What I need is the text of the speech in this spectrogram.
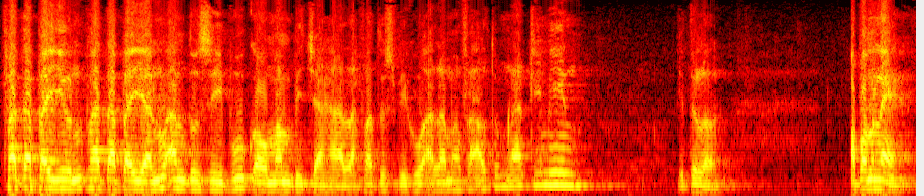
Fatabayun fatabayanu antusibu qaumam bijahalah fatusbihu ala ma fa'altum nadimin gitu loh. Apa meneh?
